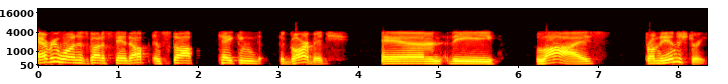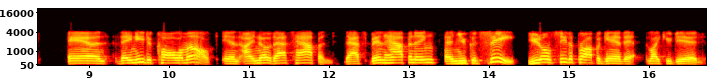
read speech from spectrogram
everyone has got to stand up and stop taking the garbage and the lies from the industry and they need to call them out. And I know that's happened. That's been happening, and you could see. You don't see the propaganda like you did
